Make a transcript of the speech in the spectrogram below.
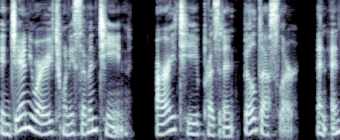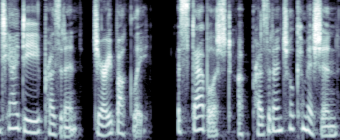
In January 2017, RIT President Bill Destler and NTID President Gerry Buckley established a presidential commission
